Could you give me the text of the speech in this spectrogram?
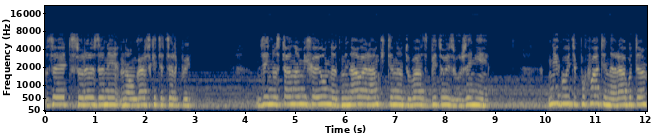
заед с уреждане на унгарските църкви. Дейността на Михаил надминава рамките на това сбито изложение. Неговите похвати на работа,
